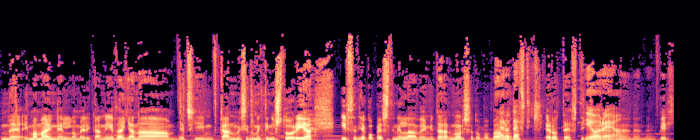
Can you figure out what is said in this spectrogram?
Ναι, ναι, η μαμά είναι Ελληνοαμερικανίδα. Για να έτσι κάνουμε σύντομη την ιστορία, ήρθε διακοπές στην Ελλάδα η μητέρα, γνώρισε τον μπαμπά μου. Ερωτεύτηκε. Ερωτεύτηκε. Τι ωραία. Ναι, ναι, ναι. Υπήρχε,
